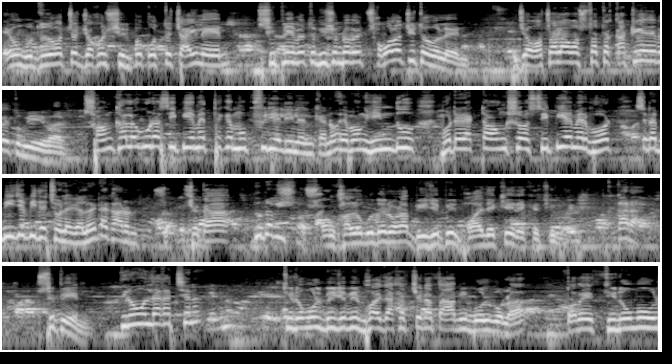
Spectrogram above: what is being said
এবং বুদ্ধদেব বচ্চন যখন শিল্প করতে চাইলেন সিপিএমে তো ভীষণভাবে সমালোচিত হলেন যে অচল অবস্থাটা কাটিয়ে দেবে তুমি এবার। সংখ্যালঘুরা সিপিএমের থেকে মুখ ফিরিয়ে নিলেন কেন? এবং হিন্দু ভোটের একটা অংশ সিপিএমের ভোট সেটা বিজেপিতে চলে গেল এটা কারণ সেটা দুটো বিষয় সংখ্যালঘুদের ওরা বিজেপির ভয় দেখিয়ে রেখেছিল। কারা? সিপিএম। তৃণমূল দেখাচ্ছে না? তৃণমূল বিজেপির ভয় দেখাচ্ছে না, তা আমি বলব না। তবে তৃণমূল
